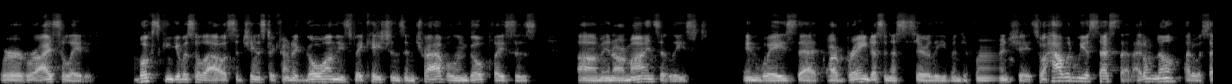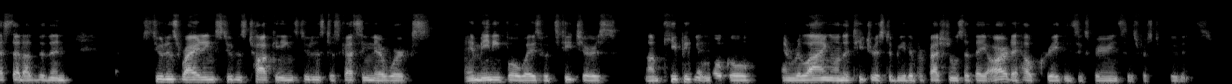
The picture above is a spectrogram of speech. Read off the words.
We're, we're isolated. Books can give us allow us a chance to kind of go on these vacations and travel and go places um, in our minds at least in ways that our brain doesn't necessarily even differentiate. So how would we assess that? I don't know how to assess that other than students writing, students talking, students discussing their works in meaningful ways with teachers, um, keeping it local, and relying on the teachers to be the professionals that they are to help create these experiences for students.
